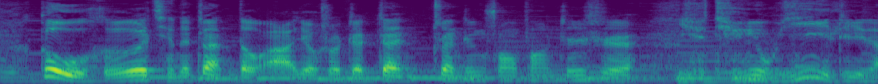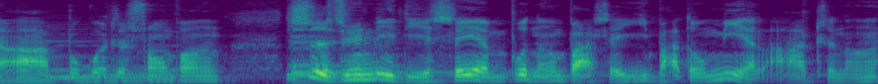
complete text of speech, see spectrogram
——媾和前的战斗啊！要说这战战争双方真是也挺有毅力的啊。不过这双方势均力敌，谁也不能把谁一把都灭了啊，只能。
